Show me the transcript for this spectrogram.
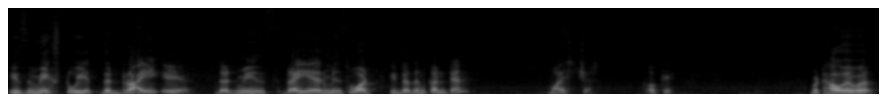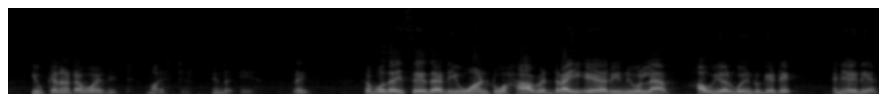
is mixed with the dry air. That means dry air means what? It does not contain moisture. Okay. But however you cannot avoid it moisture in the air right? Suppose i say that you want to have a dry air in your lab how you are going to get it? Any idea?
